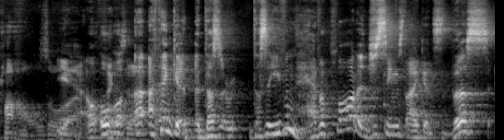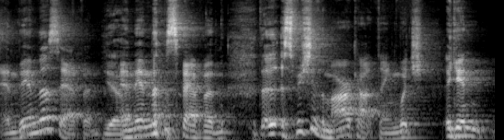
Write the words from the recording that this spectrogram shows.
plot holes or Yeah, or, or- I I think it, it does it does it even have a plot? It just seems like it's this and then this happened, Yeah. and then this happened. The- Especially the Mario Kart thing, which again,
